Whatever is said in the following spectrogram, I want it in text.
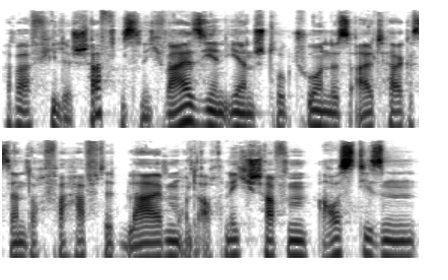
aber viele schaffen es nicht, weil sie in ihren Strukturen des Alltages dann doch verhaftet bleiben und auch nicht schaffen, aus diesen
